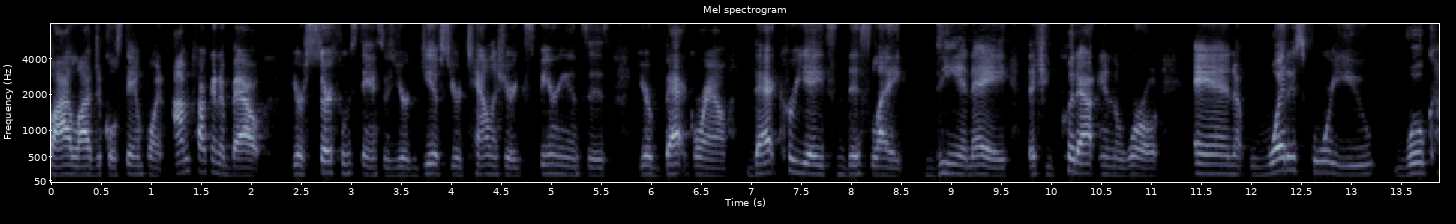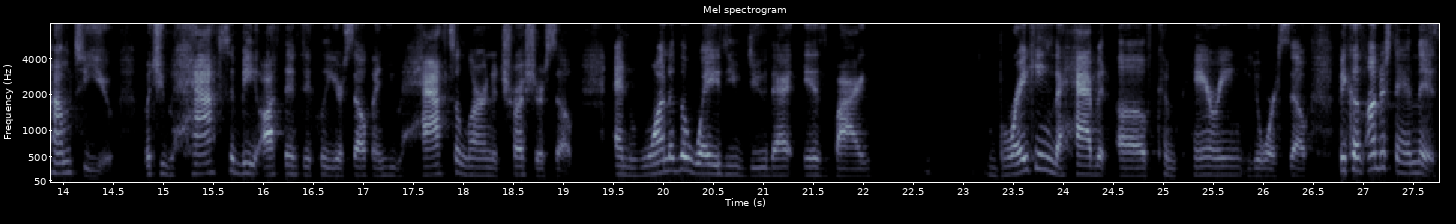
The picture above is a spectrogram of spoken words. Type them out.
biological standpoint, I'm talking about your circumstances, your gifts, your talents, your experiences, your background. That creates this like DNA that you put out in the world and what is for you will come to you. But you have to be authentically yourself and you have to learn to trust yourself. And one of the ways you do that is by breaking the habit of comparing yourself. Because understand this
